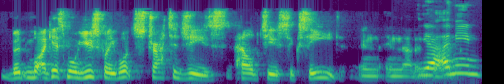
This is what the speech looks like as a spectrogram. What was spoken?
but I guess more usefully, what strategies helped you succeed in in that? Yeah, I mean,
